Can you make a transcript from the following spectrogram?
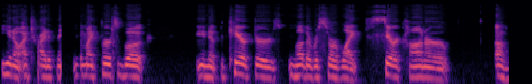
you know, I try to think. in My first book, you know, the character's mother was sort of like Sarah Connor of,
